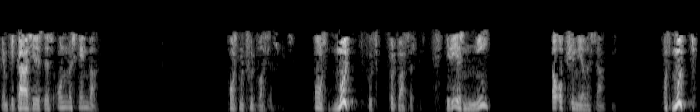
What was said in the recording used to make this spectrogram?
Implikasie is dus onmiskenbaar. Ons moet voetwassers wees. Ons moet voet, voetwassers wees. Hierdie is nie 'n opsionele saak nie. Ons moet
